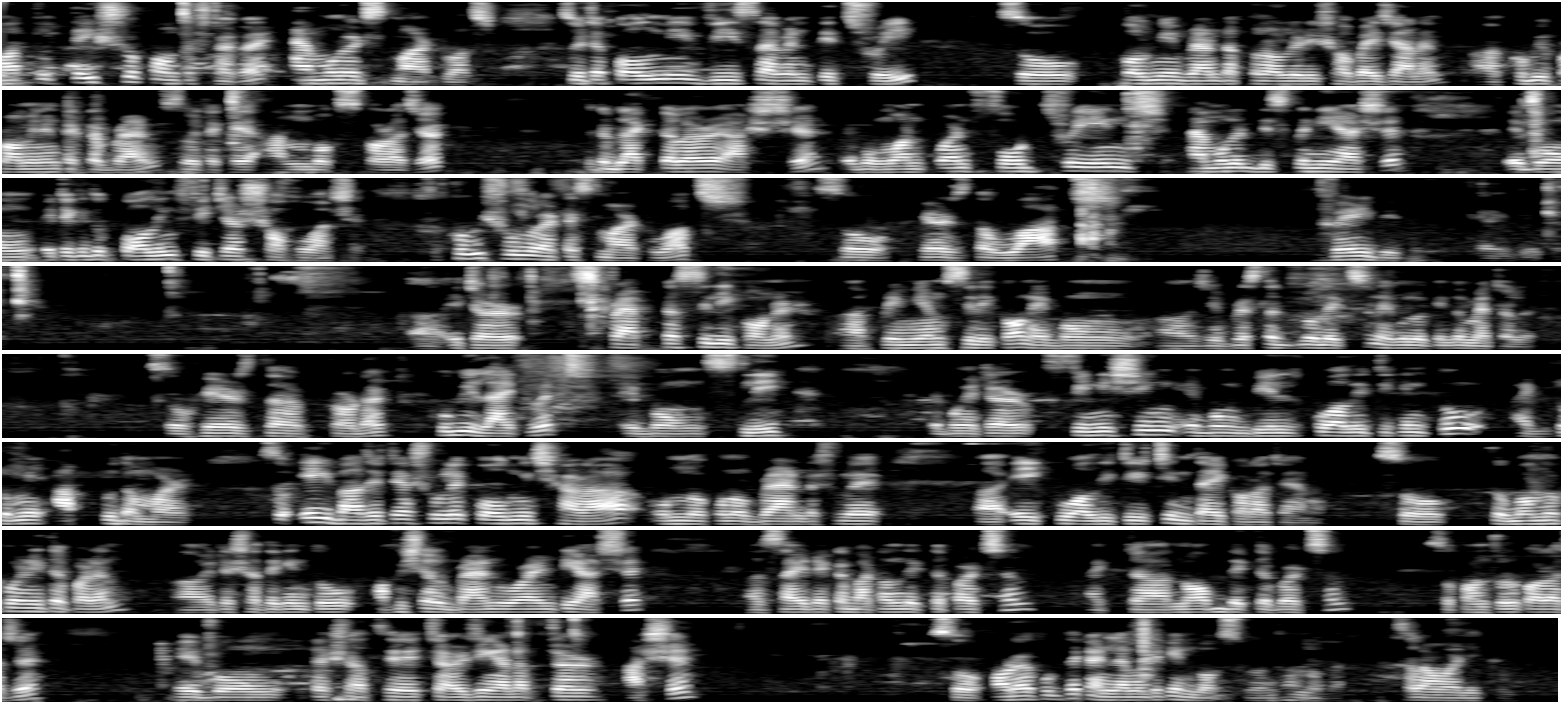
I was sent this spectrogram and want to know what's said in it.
মাত্র তেইশশো পঞ্চাশ টাকায় অ্যামোলেড স্মার্ট ওয়াচ সো এটা কলমি ভি সেভেন্টি থ্রি সো কলমি ব্র্যান্ড আপনারা অলরেডি সবাই জানেন। খুবই প্রমিনেন্ট একটা ব্র্যান্ড সো এটাকে আনবক্স করা যাক। এটা ব্ল্যাক কালারে আসছে এবং one point four three inch AMOLED display নিয়ে আসে এবং এটা কিন্তু কলিং ফিচার সহ আসে সো খুবই সুন্দর একটা smart watch so here is the watch very beautiful very beautiful এটার স্ট্র্যাপটা সিলিকনের প্রিমিয়াম সিলিকন এবং যে ব্রেসলেটগুলো দেখছেন, এগুলো কিন্তু মেটালের সো হিয়ার্স দ্য প্রোডাক্ট খুবই লাইট ওয়েট এবং স্লিক এবং এটার ফিনিশিং এবং বিল্ড কোয়ালিটি কিন্তু একদমই up to the mark so এই বাজেটে আসলে কলমি ছাড়া অন্য কোনো ব্র্যান্ড আসলে এই কোয়ালিটি চিন্তাই করা যায় না। সো চোখ বন্ধ করে নিতে পারেন। এটার সাথে কিন্তু অফিসিয়াল ব্র্যান্ড ওয়ারেন্টি আসে। সাইডে একটা বাটন দেখতে পাচ্ছেন, একটা নব দেখতে পাচ্ছেন। সো কন্ট্রোল করা যায়। এবং এটার সাথে চার্জিং অ্যাডাপ্টার আসে। সো অর্ডার করতে কাইন্ডলি আমাদেরকে ইনবক্স করুন। ধন্যবাদ। আসসালামু আলাইকুম।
